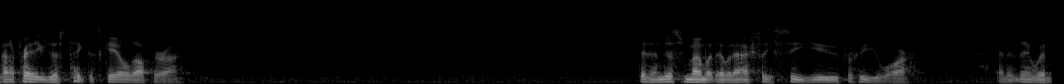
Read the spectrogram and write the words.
God, I pray that you just take the scales off their eyes. That in this moment they would actually see you for who you are. And that they would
